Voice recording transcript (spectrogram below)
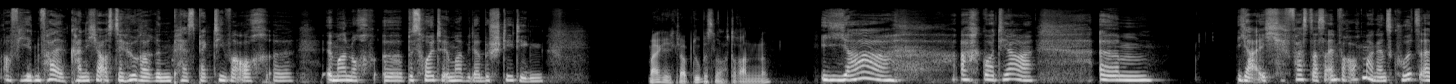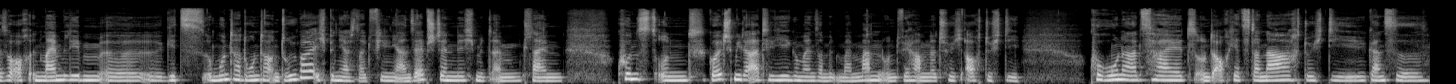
Auf jeden Fall. Kann ich ja aus der Hörerinnenperspektive auch äh, immer noch äh, bis heute immer wieder bestätigen. Maike, ich glaube, du bist noch dran, ne? Ja, ach Gott, ja. Ähm, ja, ich fasse das einfach auch mal ganz kurz. Also auch in meinem Leben äh, geht's munter drunter und drüber. Ich bin ja seit vielen Jahren selbstständig mit einem kleinen Kunst- und Goldschmiedeatelier gemeinsam mit meinem Mann. Und wir haben natürlich auch durch die Corona-Zeit und auch jetzt danach durch die ganze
